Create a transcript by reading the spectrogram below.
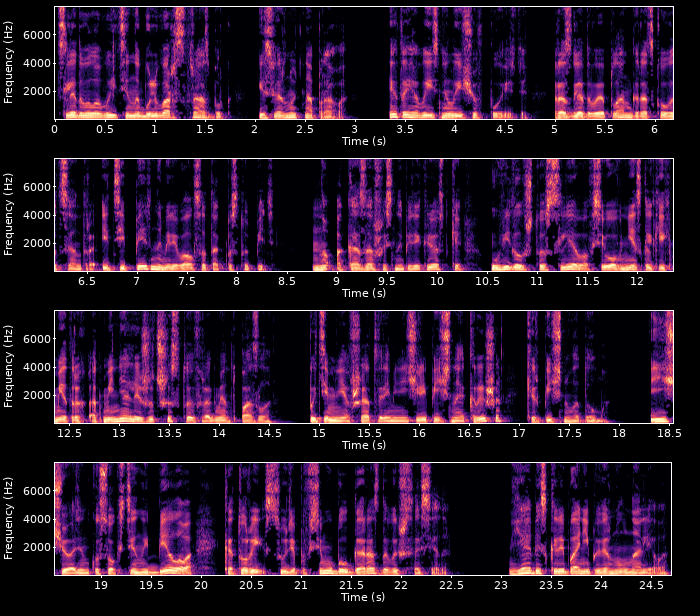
следовало выйти на бульвар Страсбург и свернуть направо. Это я выяснил еще в поезде, разглядывая план городского центра, и теперь намеревался так поступить. Но оказавшись на перекрестке, увидел, что слева, всего в нескольких метрах от меня, лежит шестой фрагмент пазла, потемневшая от времени черепичная крыша кирпичного дома. И еще один кусок стены белого, который, судя по всему, был гораздо выше соседа. Я без колебаний повернул налево,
